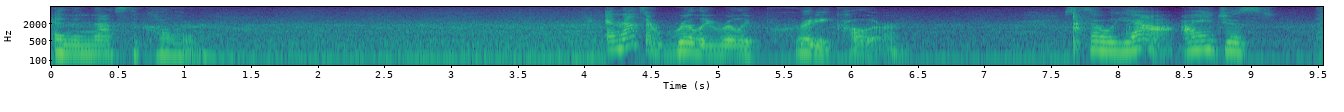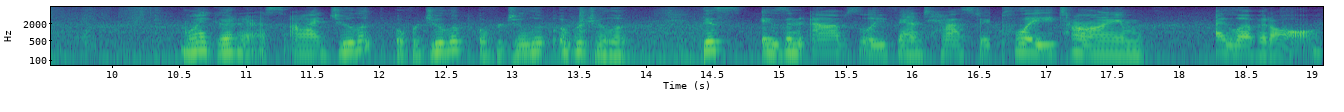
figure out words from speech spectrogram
And then that's the color. And that's a really, really pretty color. So yeah, I just, my goodness, I julep over julep over julep over julep. This is an absolutely fantastic playtime. I love it all.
